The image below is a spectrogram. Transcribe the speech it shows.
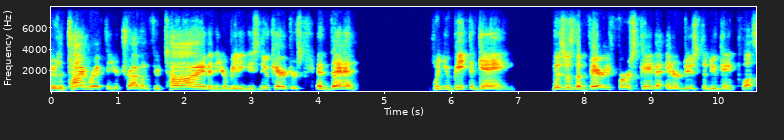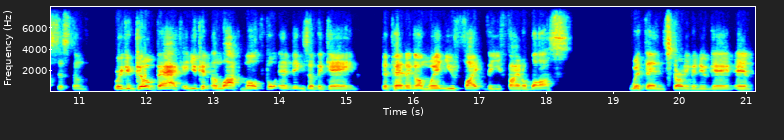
there's a time rift and you're traveling through time and you're meeting these new characters. And then when you beat the game, this was the very first game that introduced the new game plus system where you could go back and you can unlock multiple endings of the game depending on when you fight the final boss within starting a new game. And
